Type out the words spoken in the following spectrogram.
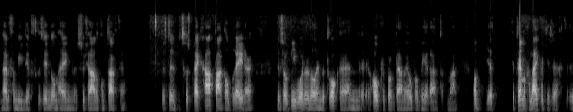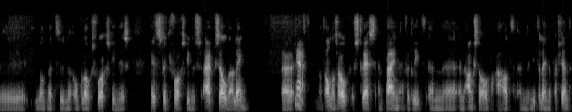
naar de familie of het gezin eromheen, sociale contacten. Dus de, het gesprek gaat vaak al breder. Dus ook die worden er wel in betrokken en hopelijk wordt daarmee ook wat meer ruimte gemaakt. Want je hebt helemaal gelijk wat je zegt. Uh, iemand met een oncologische voorgeschiedenis heeft een stukje voorgeschiedenis eigenlijk zelden alleen. Uh, ja. heeft iemand anders ook stress en pijn en verdriet en, uh, en angsten over gehad. En niet alleen de patiënt.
